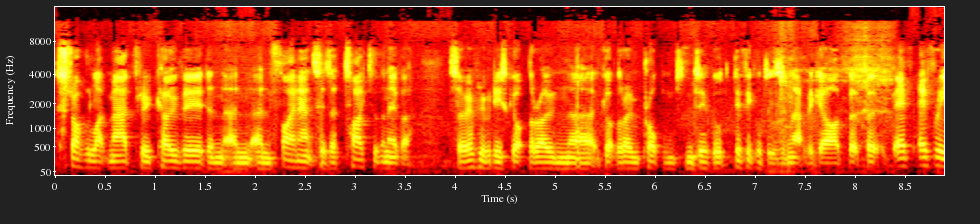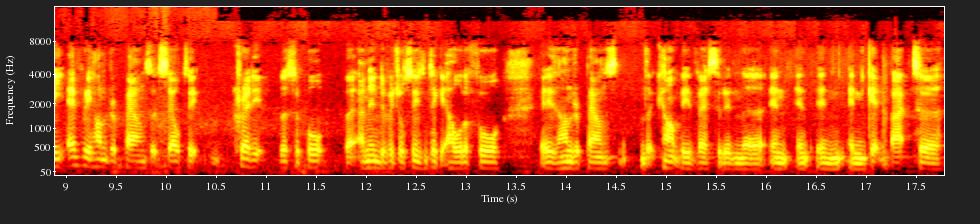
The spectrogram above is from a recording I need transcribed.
struggled like mad through COVID, and, and, and finances are tighter than ever. So everybody's got their own uh, got their own problems and difficulties in that regard. But but every every hundred pounds that Celtic credit the support that an individual season ticket holder for is hundred pounds that can't be invested in the in, in, in getting back to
